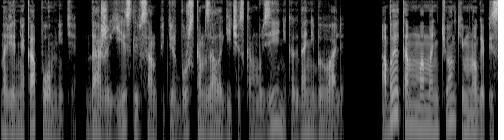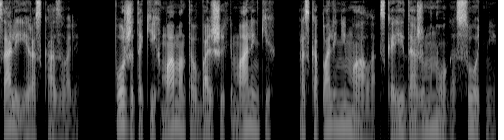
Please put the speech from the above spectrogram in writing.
наверняка помните, даже если в Санкт-Петербургском зоологическом музее никогда не бывали. Об этом мамонтенке много писали и рассказывали. Позже таких мамонтов, больших и маленьких, раскопали немало, скорее даже много, сотни.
